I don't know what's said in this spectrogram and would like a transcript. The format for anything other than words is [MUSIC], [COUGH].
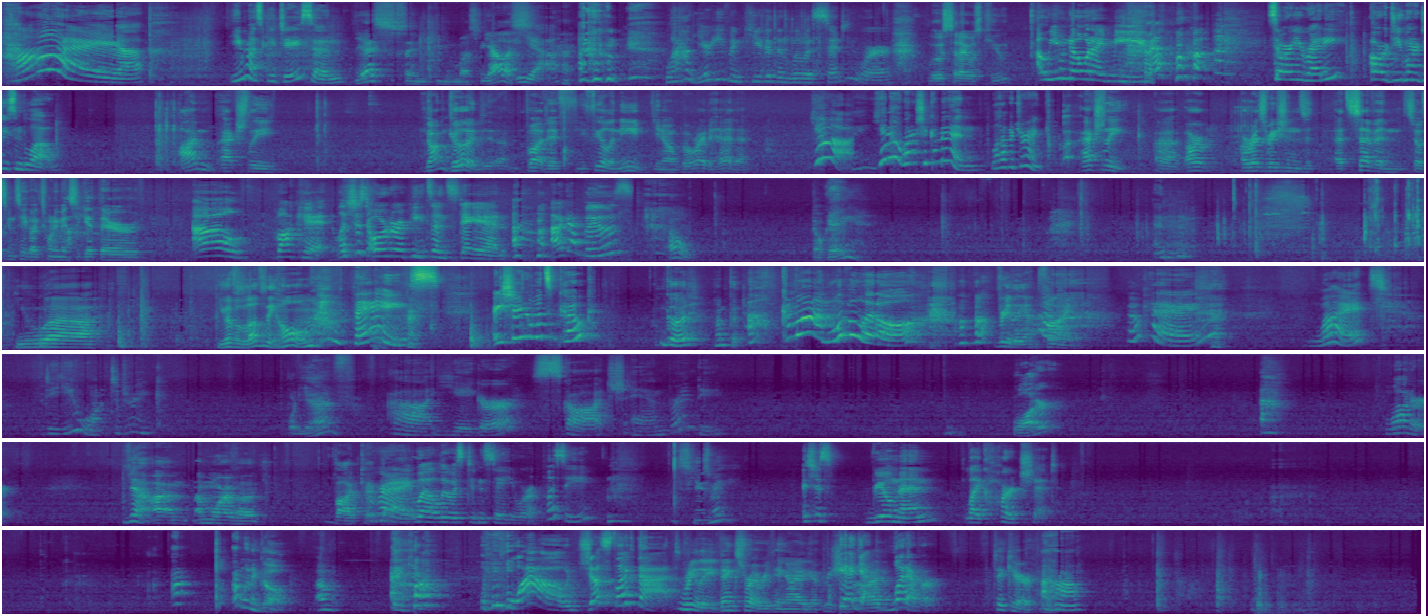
Hi! You must be Jason. Yes, and you must be Alice. Yeah. [LAUGHS] [LAUGHS] wow, you're even cuter than Lewis said you were. Lewis said I was cute. Oh, you know what I mean. [LAUGHS] so are you ready? Or do you want to do some blow? I'm actually. I'm good, uh, but if you feel a need, you know, go right ahead. Yeah. Yeah, why don't you come in? We'll have a drink. Uh, actually, uh, our our reservation's at seven, so it's gonna take like 20 minutes to get there. Oh, fuck it. Let's just order a pizza and stay in. [LAUGHS] I got booze. Oh. Okay. You uh. You have a lovely home. Oh, thanks. [LAUGHS] Are you sure you don't want some Coke? I'm good. I'm good. Oh, come on, live a little. [LAUGHS] Really, I'm fine. okay. What do you want to drink? What do you have? Uh, Jaeger, Scotch, and brandy. Water? Water. Yeah, I'm, I'm more of a vodka guy. Right. Well, Lewis didn't say you were a pussy. Excuse me? It's just real men like hard shit. I'm gonna go. Um, thank you. [LAUGHS] wow, just like that. really, thanks for everything. I appreciate Yeah, it. yeah, I- whatever. Take care. Uh huh.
